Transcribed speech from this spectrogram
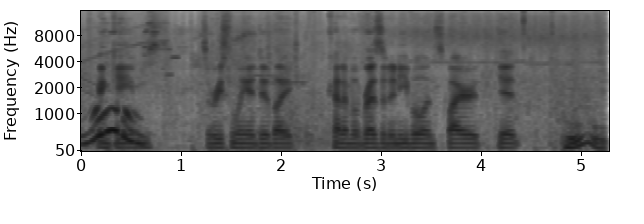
and games. So recently I did like kind of a Resident Evil inspired skit, ooh.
